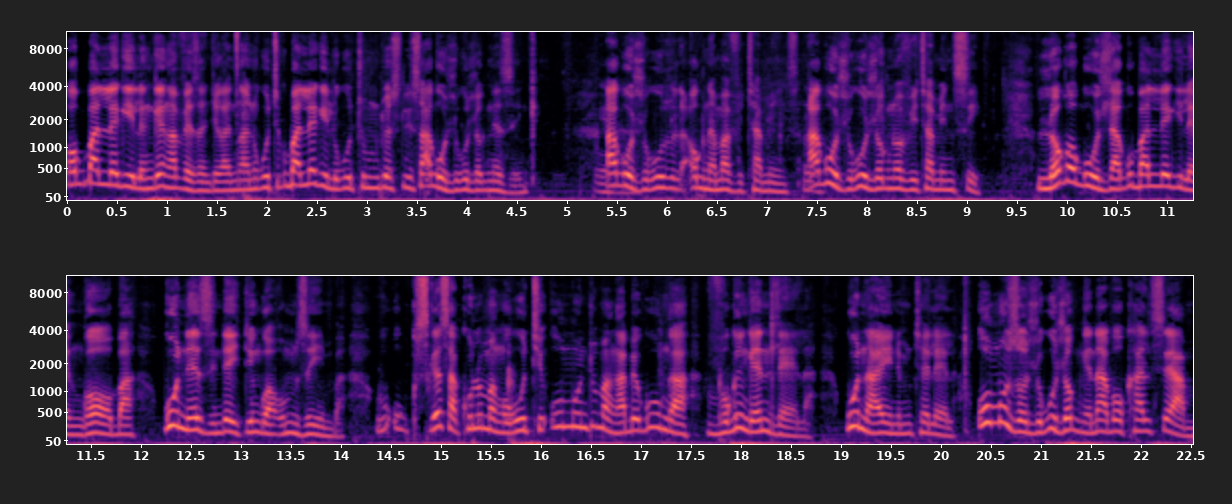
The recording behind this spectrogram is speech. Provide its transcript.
okubalekile ngeke ngaveza nje kancane ukuthi kubalekile ukuthi umuntu wesilisa akudle ukudla okunezinki akudle ukudla okunama vitamins akudle ukudla okuno vitamin C. Lokho kudla kubalekile ngoba kunezinto ezidingwa umzimba. Sike sakhuluma ngokuthi umuntu mangabe kungavuki ngendlela kunayo yini imthelela uma uzodla ukudla okungenabo calcium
